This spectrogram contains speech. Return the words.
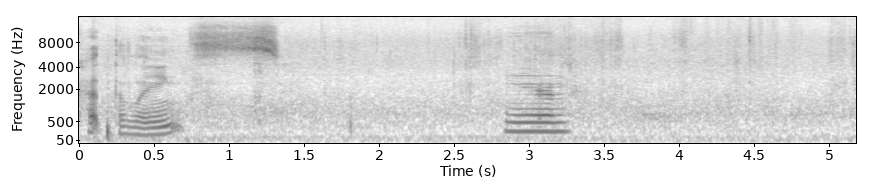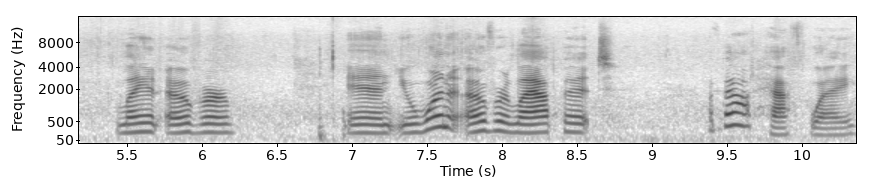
cut the lengths and lay it over and you'll want to overlap it about halfway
